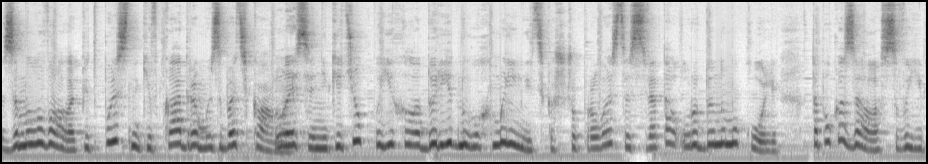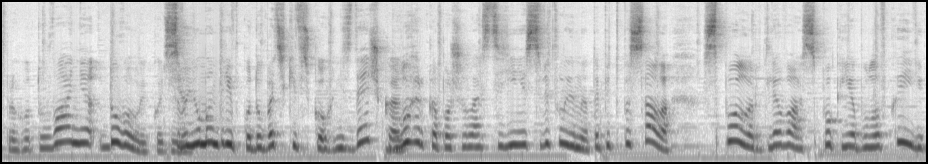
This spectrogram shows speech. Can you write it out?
Замилувала підписників кадрами з батьками. Леся Нікітюк поїхала до рідного Хмельницька, щоб провести свята у родинному колі та показала свої приготування до Великодня. Свою мандрівку до батьківського гніздечка блогерка почала з цієї світлини та підписала спойлер для вас. Поки я була в Києві,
